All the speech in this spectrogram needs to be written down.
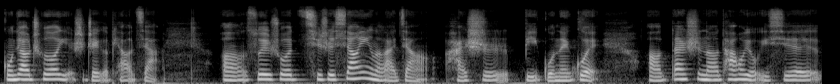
公交车也是这个票价。嗯，所以说其实相应的来讲还是比国内贵啊。但是呢，它会有一些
